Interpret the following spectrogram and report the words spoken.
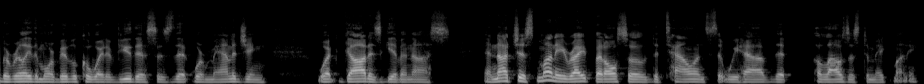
but really the more biblical way to view this is that we're managing what god has given us and not just money right but also the talents that we have that allows us to make money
